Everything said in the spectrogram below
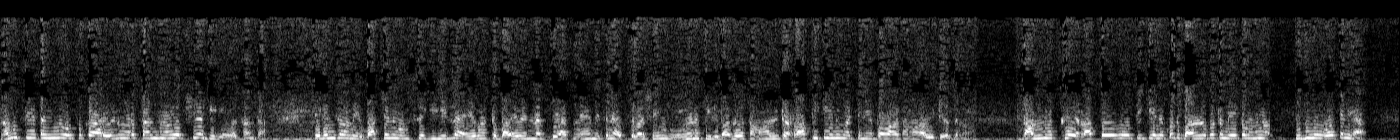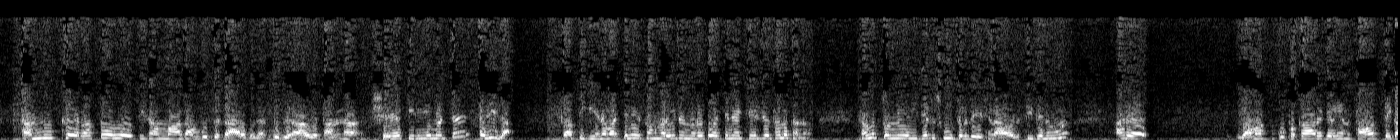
නමුත් ඒ තණ්හාව උපකාර වෙනවා අර තණ්හාව ක්ෂය කිරීම සඳහා. ඒක නිසා මේ වචන ඔස්සේ ගිහිල්ලා ඒවට බය වෙන්නත් දෙයක් නැහැ. මෙතන ඇත්ත වශයෙන්ම නිවන පිළිබඳව සමහර විට රපි කියන වචනය පවා සමහර විට යොදනවා. සම්මක්ඛේ රතෝ හෝති කියනකොට බලනකොට මේක මහා පුදුම වචනයක්. සම්මක්ඛේ රතෝ හෝති සම්මා සම්බුද්ධ ශාවකද. බුදුරාගේ තණ්හා ක්ෂය කිරීමට ඇලිලා. රපි කියන වචනේ සමහර විට නරක වචනයක් හැටියට සැලකනවා. නමුත් ඔන්න ඔය විදිහට සූත්‍ර දේශනාවල තිබෙනවා අර යමක් උපකාර කරගෙන තවත් එකක්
